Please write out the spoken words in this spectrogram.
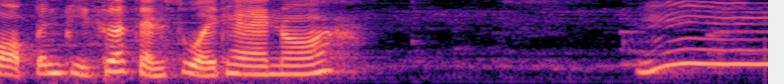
ปอบเป็นผีเสื้อแสนสวยแทนเนาะ อืม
